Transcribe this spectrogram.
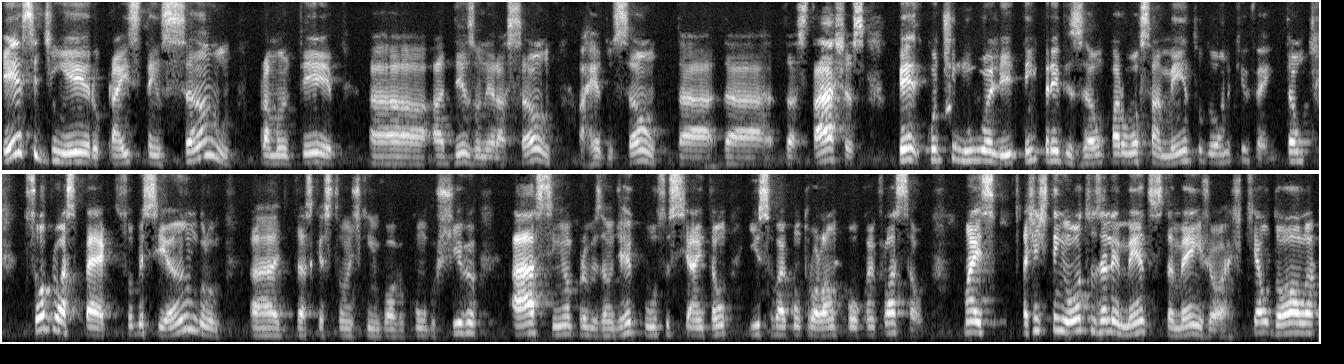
Esse dinheiro para extensão, para manter a, a desoneração, a redução da, da, das taxas continua ali, tem previsão para o orçamento do ano que vem. Então, sobre o aspecto, sobre esse ângulo uh, das questões que envolvem combustível, há sim uma provisão de recursos, se há, então, isso vai controlar um pouco a inflação. Mas a gente tem outros elementos também, Jorge, que é o dólar,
